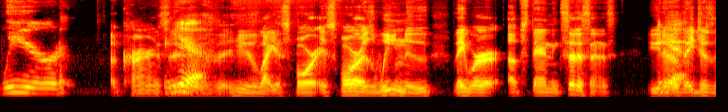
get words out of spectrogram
weird occurrences. Yeah, he was like, as far as far as we knew, they were upstanding citizens. You know, yeah. they just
